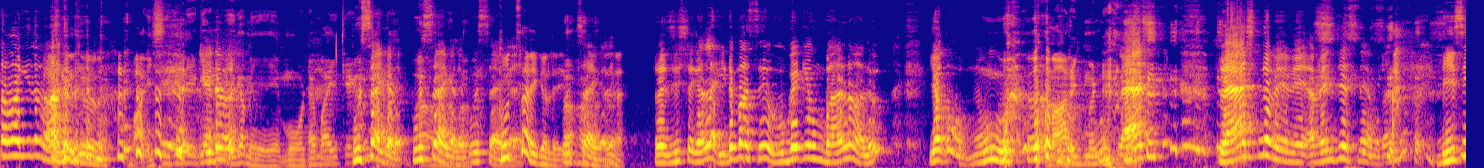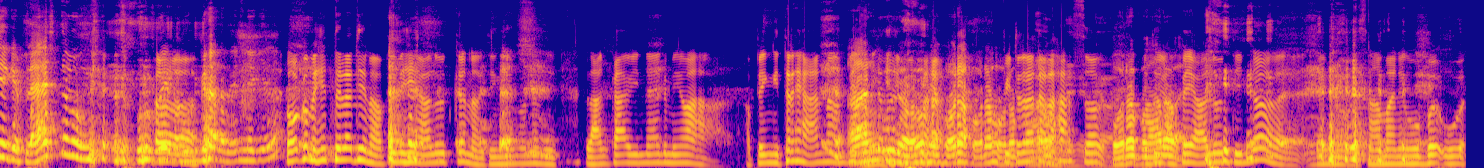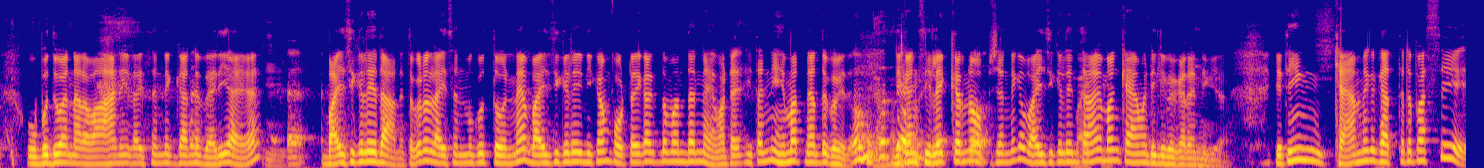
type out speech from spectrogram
බයි පුස්සයි කල පුස්සයි කල පුස්සයි කලේ පුත්සයි කල රජිස්ට කරලා ඉට පස්සේ උබකම් බලනවලු. යකෝ මු. ෆලෑශ් ෆලෑශ්න මේ ඇවෙන්ජස් නෑ ඩීසි එක කියලා. ඕක මෙහෙත් වෙලා තියෙන අපි මෙහ අලුත් කරන්න ඉතින් ඔන්න ලංකා ඉන්නයට මේවා අපෙන් ඉතර යන්න හොර හොර පිටරට රහස් හොර පාර අපේ අලු තින්න සාමානය උබ උබදුවන් අර වාහනේ ලයිසන්නෙක් ගන්න බැරි අය බයිසිකලේ දානතකට ලයිසන්මකුත් ඔන්න බයිසිකලේ නිකම් පොට එකක් දමන්දන්න මට හිතන්න හෙමත් නැද කොයිද නිකන් සිලෙක් කරන ඔප්ෂන් එක බයිසිකලෙන් තමයි මං කෑම ඩිලිව කරන්න කිය ඉතින් කෑම් එක ගත්තට පස්සේ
